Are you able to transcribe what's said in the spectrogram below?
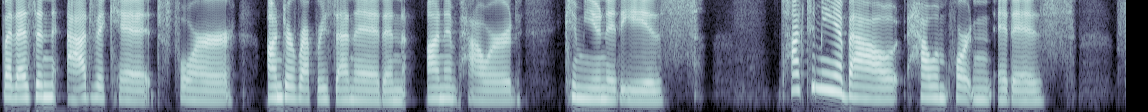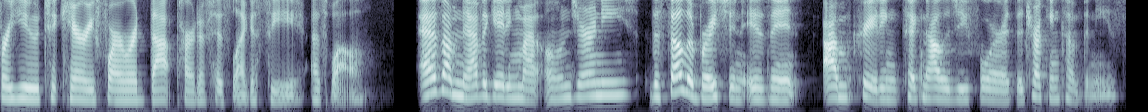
but as an advocate for underrepresented and unempowered communities. Talk to me about how important it is for you to carry forward that part of his legacy as well. As I'm navigating my own journey, the celebration isn't I'm creating technology for the trucking companies.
